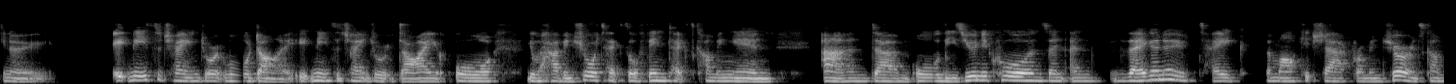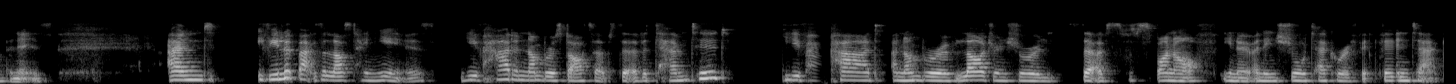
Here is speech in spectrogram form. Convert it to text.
you know it needs to change or it will die. It needs to change or it die or you'll have insurtechs or fintechs coming in and um, all these unicorns and and they're going to take the market share from insurance companies. And if you look back the last 10 years, you've had a number of startups that have attempted, you've had a number of larger insurers that have spun off, you know, an insurtech or a fintech,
